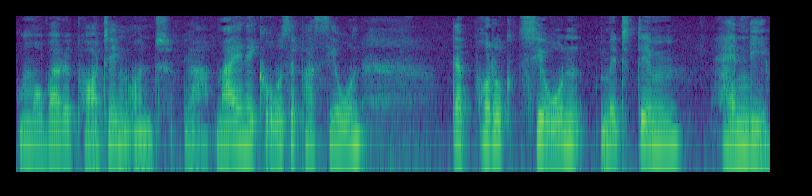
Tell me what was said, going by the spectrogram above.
Mobile Reporting und ja, meine große Passion der Produktion mit dem Handy.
